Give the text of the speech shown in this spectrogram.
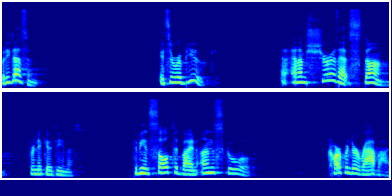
But he doesn't. It's a rebuke. And I'm sure that stung for Nicodemus to be insulted by an unschooled carpenter rabbi.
